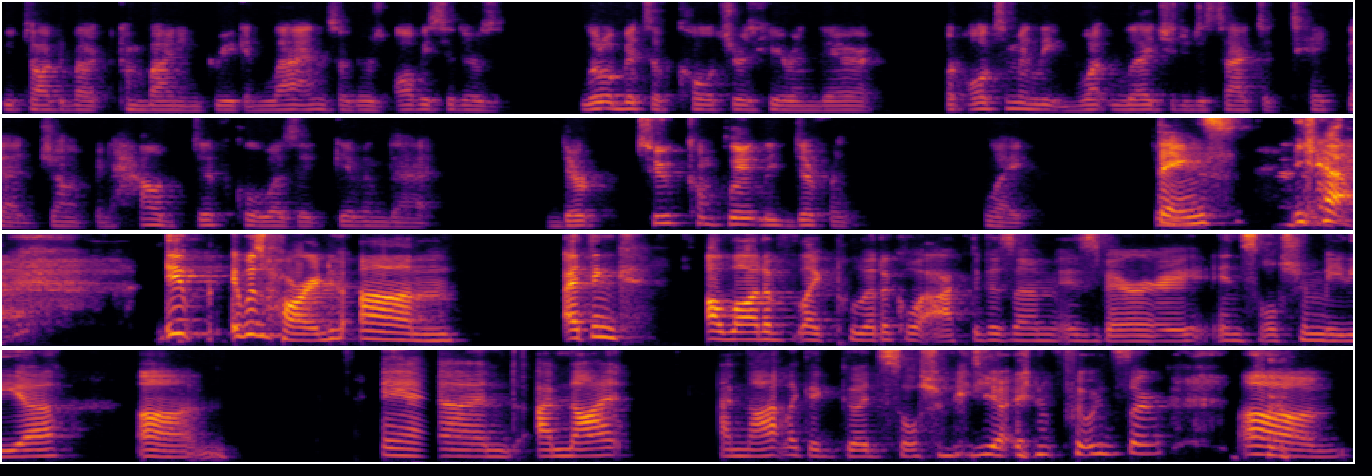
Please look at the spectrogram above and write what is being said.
you talked about combining greek and latin so there's obviously there's little bits of cultures here and there but ultimately what led you to decide to take that jump and how difficult was it given that they're two completely different like things, things. yeah. It, it was hard. Um i think a lot of like political activism is very in social media. Um and i'm not i'm not like a good social media influencer. Um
